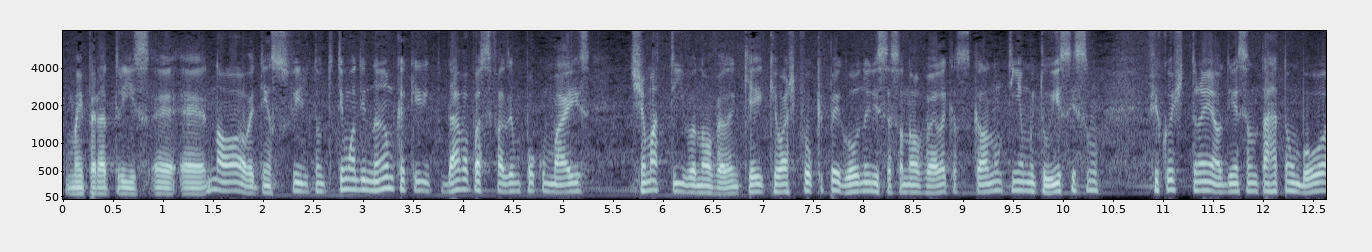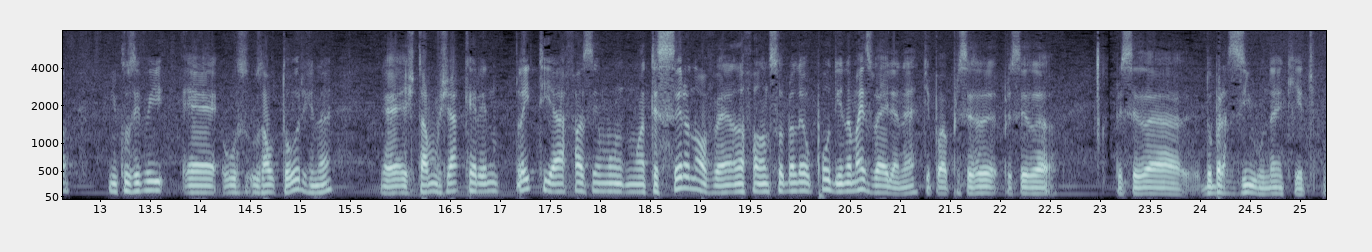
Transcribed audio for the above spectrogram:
com uma imperatriz é, é, nova, tem os filhos, então tem uma dinâmica que dava para se fazer um pouco mais chamativa a novela, que, que eu acho que foi o que pegou no início dessa novela, que, que ela não tinha muito isso, isso ficou estranho, a audiência não estava tão boa, inclusive é, os, os autores, né, é, estavam já querendo pleitear fazer uma, uma, terceira novela falando sobre a Leopoldina mais velha, né, tipo a princesa, princesa princesa do Brasil, né? Que é tipo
